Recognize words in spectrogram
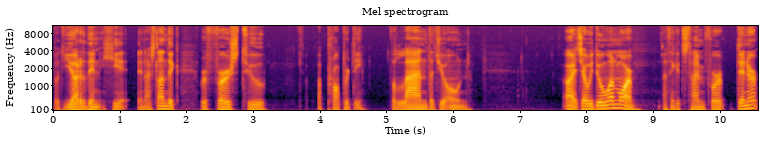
but jörðin here in Icelandic refers to a property, the land that you own. Alright, shall we do one more? I think it's time for dinner.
